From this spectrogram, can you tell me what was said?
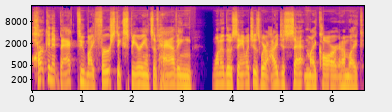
hearken it back to my first experience of having one of those sandwiches where i just sat in my car and i'm like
